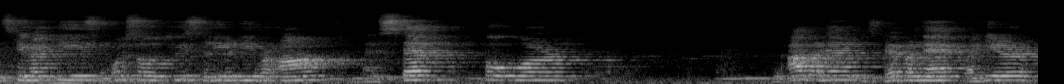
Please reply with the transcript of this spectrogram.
Escape like this. And also twist a little bit her arm. And step forward. And other hand is grab her neck right here.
